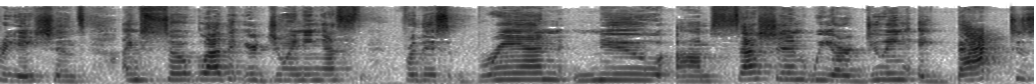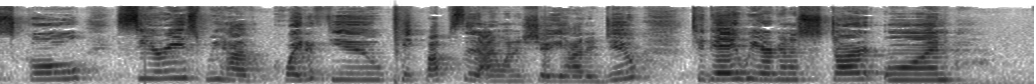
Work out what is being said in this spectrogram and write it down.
Creations. I'm so glad that you're joining us for this brand new um, session. We are doing a back to school series. We have quite a few cake pops that I want to show you how to do. Today we are going to start on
